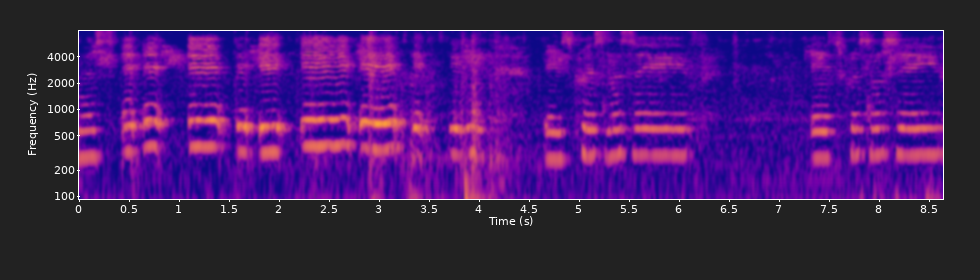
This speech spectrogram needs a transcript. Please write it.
Christmas. It's Christmas Eve. It's Christmas Eve.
